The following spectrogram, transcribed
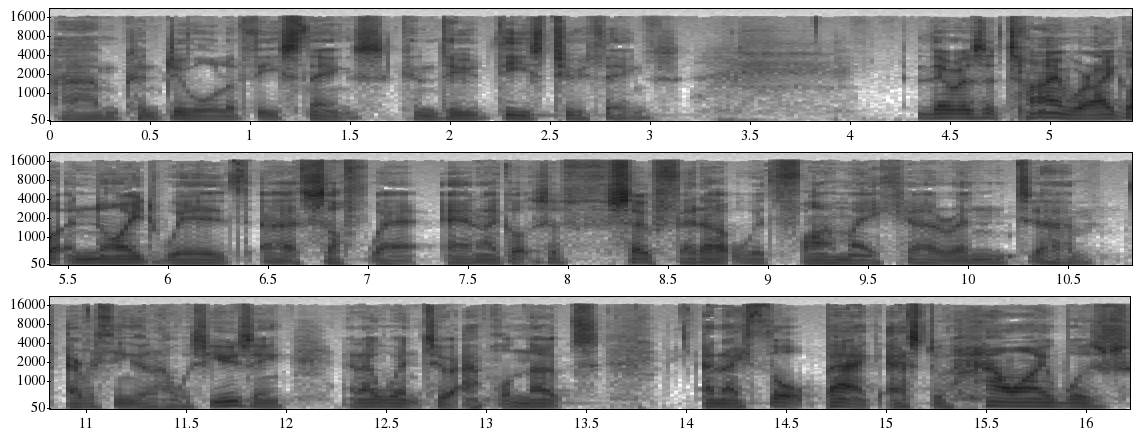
um, can do all of these things, can do these two things. There was a time where I got annoyed with uh, software, and I got so, so, fed up with FileMaker and um, everything that I was using, and I went to Apple Notes and I thought back as to how I was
